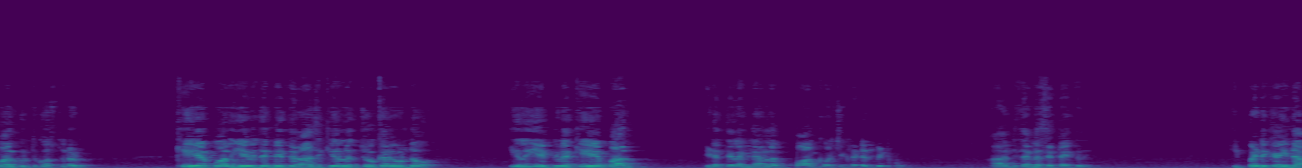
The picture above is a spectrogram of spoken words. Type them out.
పాల్ గుర్తుకొస్తున్నాడు. కేఏ పాల్ ఏ విధంగా అయితే రాజకీయాల్లో జోకర్ ఉండో ఇలా ఏపీలో కేఏ పాల్ ఇక్కడ తెలంగాణలో పాల్ కౌశిక్ సెక్రటరీ అని పెట్టుకో. ఆ నిజంగా సెట్ అవుతుంది. ఇప్పటికైనా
